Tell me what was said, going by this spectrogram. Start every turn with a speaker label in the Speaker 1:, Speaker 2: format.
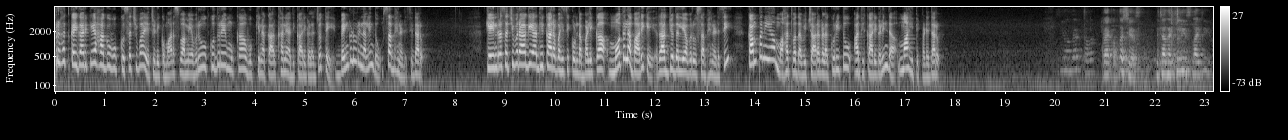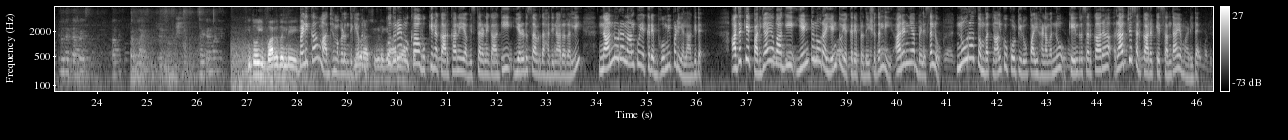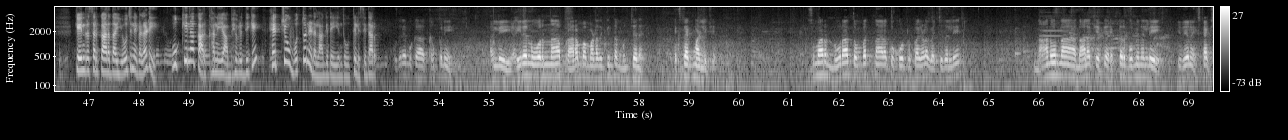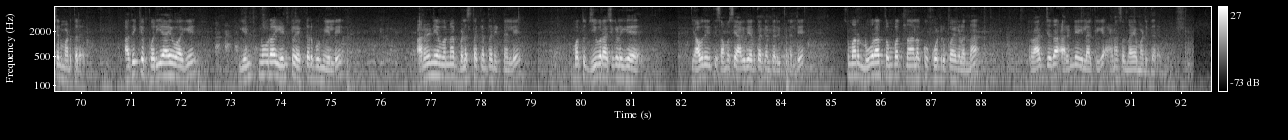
Speaker 1: ಬೃಹತ್ ಕೈಗಾರಿಕೆ ಹಾಗೂ ಉಕ್ಕು ಸಚಿವ ಎಚ್ ಡಿ ಕುಮಾರಸ್ವಾಮಿ ಅವರು ಕುದುರೆಮುಖ ಉಕ್ಕಿನ ಕಾರ್ಖಾನೆ ಅಧಿಕಾರಿಗಳ ಜೊತೆ ಬೆಂಗಳೂರಿನಲ್ಲಿಂದು ಸಭೆ ನಡೆಸಿದರು ಕೇಂದ್ರ ಸಚಿವರಾಗಿ ಅಧಿಕಾರ ವಹಿಸಿಕೊಂಡ ಬಳಿಕ ಮೊದಲ ಬಾರಿಗೆ ರಾಜ್ಯದಲ್ಲಿ ಅವರು ಸಭೆ ನಡೆಸಿ ಕಂಪನಿಯ ಮಹತ್ವದ ವಿಚಾರಗಳ ಕುರಿತು ಅಧಿಕಾರಿಗಳಿಂದ ಮಾಹಿತಿ ಪಡೆದರು.
Speaker 2: Second one is
Speaker 3: ಇದು ಈ ಭಾಗದಲ್ಲಿ
Speaker 1: ಬಳಿಕ ಮಾಧ್ಯಮಗಳೊಂದಿಗೆ ಅವರು ಕುದುರೆಮುಖ ಉಕ್ಕಿನ ಕಾರ್ಖಾನೆಯ ವಿಸ್ತರಣೆಗಾಗಿ ಎರಡು ಸಾವಿರದ ಹದಿನಾರರಲ್ಲಿ ನಾನ್ನೂರ ನಾಲ್ಕು ಎಕರೆ ಭೂಮಿ ಪಡೆಯಲಾಗಿದೆ. ಅದಕ್ಕೆ ಪರ್ಯಾಯವಾಗಿ ಎಂಟುನೂರ ಎಂಟು ಎಕರೆ ಪ್ರದೇಶದಲ್ಲಿ ಅರಣ್ಯ ಬೆಳೆಸಲು ನೂರ ತೊಂಬತ್ನಾಲ್ಕು ಕೋಟಿ ರೂಪಾಯಿ ಹಣವನ್ನು ಕೇಂದ್ರ ಸರ್ಕಾರ ರಾಜ್ಯ ಸರ್ಕಾರಕ್ಕೆ ಸಂದಾಯ ಮಾಡಿದೆ. ಕೇಂದ್ರ ಸರ್ಕಾರದ ಯೋಜನೆಗಳಡಿ ಉಕ್ಕಿನ ಕಾರ್ಖಾನೆಯ ಅಭಿವೃದ್ಧಿಗೆ ಹೆಚ್ಚು ಒತ್ತು ನೀಡಲಾಗಿದೆ ಎಂದು ತಿಳಿಸಿದರು.
Speaker 3: ಅಲ್ಲಿ ಐರನ್ ಓರ್ನ ಪ್ರಾರಂಭ ಮಾಡೋದಕ್ಕಿಂತ ಮುಂಚೆನೆ ಎಕ್ಸ್ಟ್ರಾಕ್ಟ್ ಮಾಡಲಿಕ್ಕೆ. ಸುಮಾರು ನೂರ ತೊಂಬತ್ನಾಲ್ಕು ಕೋಟಿ ರೂಪಾಯಿಗಳ ವೆಚ್ಚದಲ್ಲಿ ನಾನ್ನೂರ ನಾಲ್ಕು ಎಕರೆ ಹೆಕ್ಟರ್ ಭೂಮಿನಲ್ಲಿ ಇದೇನು ಎಕ್ಸ್ಟ್ರಾಕ್ಷನ್ ಮಾಡ್ತಾರೆ. ಅದಕ್ಕೆ ಪರ್ಯಾಯವಾಗಿ ಎಂಟುನೂರ ಎಂಟು ಹೆಕ್ಟರ್ ಭೂಮಿಯಲ್ಲಿ ಅರಣ್ಯವನ್ನು ಬೆಳೆಸ್ತಕ್ಕಂಥ ನಿಟ್ಟಿನಲ್ಲಿ ಮತ್ತು ಜೀವರಾಶಿಗಳಿಗೆ ಯಾವುದೇ ರೀತಿ ಸಮಸ್ಯೆ ಆಗದೇ ಇರತಕ್ಕಂಥ ರೀತಿಯಲ್ಲಿ ಸುಮಾರು ನೂರ ತೊಂಬತ್ನಾಲ್ಕು ಕೋಟಿ ರೂಪಾಯಿಗಳನ್ನು ರಾಜ್ಯದ ಅರಣ್ಯ ಇಲಾಖೆಗೆ ಹಣ ಸಂದಾಯ ಮಾಡಿದ್ದಾರೆ.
